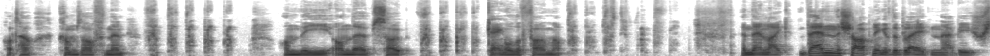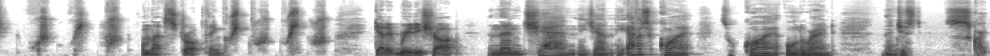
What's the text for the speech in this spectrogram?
hot towel comes off, and then on the on the soap, getting all the foam up, and then like then the sharpening of the blade, and that'd be on that strop thing. Get it really sharp, and then gently, gently, ever so quiet, it's all quiet all around, and then just scrape,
